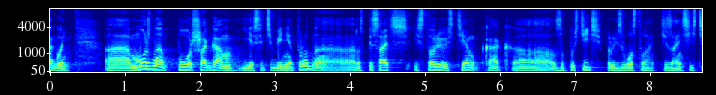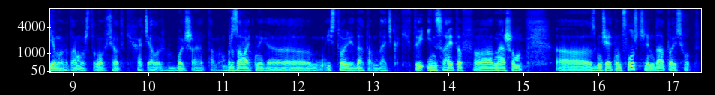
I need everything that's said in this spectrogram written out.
Огонь. А, можно по шагам, если тебе не трудно, расписать историю с тем, как а, запустить производство дизайн-системы, потому что, ну, все-таки хотелось бы больше там, образовательной э, истории, да, там, дать каких-то инсайтов нашим замечательным слушателям, да, то есть вот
